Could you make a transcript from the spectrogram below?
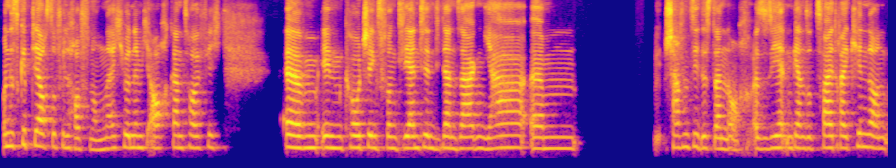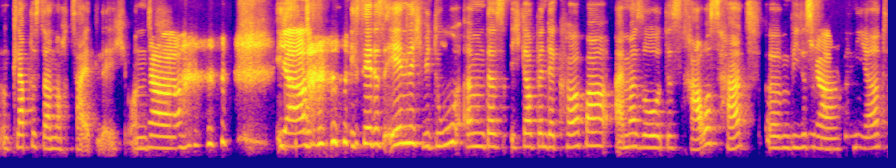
Und es gibt ja auch so viel Hoffnung. Ne? Ich höre nämlich auch ganz häufig ähm, in Coachings von Klientinnen, die dann sagen, ja, ähm, schaffen sie das dann noch? Also sie hätten gern so zwei, drei Kinder und, und klappt es dann noch zeitlich? Und ja, ich, ja. ich sehe das ähnlich wie du, ähm, dass ich glaube, wenn der Körper einmal so das raus hat, ähm, wie das ja. funktioniert,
